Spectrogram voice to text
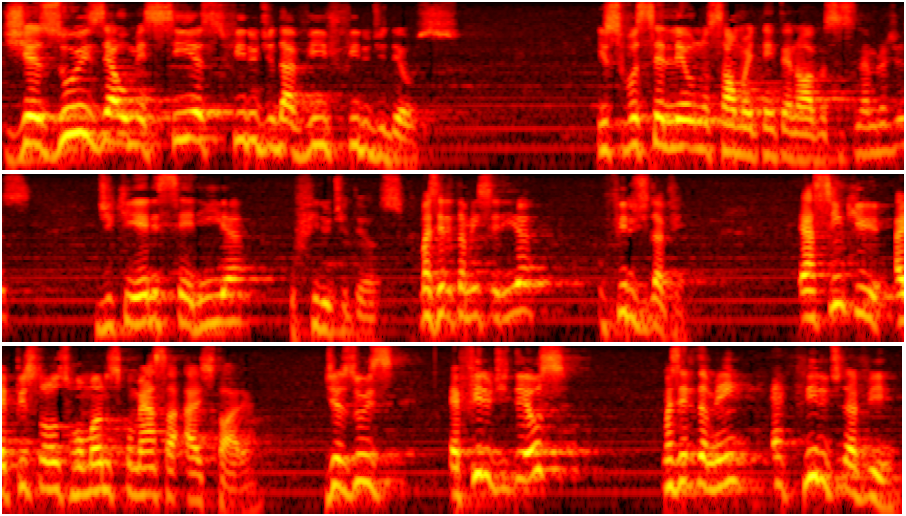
Jesus é o Messias, filho de Davi, filho de Deus. Isso você leu no Salmo 89, você se lembra disso? De que ele seria o filho de Deus. Mas ele também seria o filho de Davi. É assim que a Epístola aos Romanos começa a história. Jesus é filho de Deus, mas ele também é filho de Davi.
